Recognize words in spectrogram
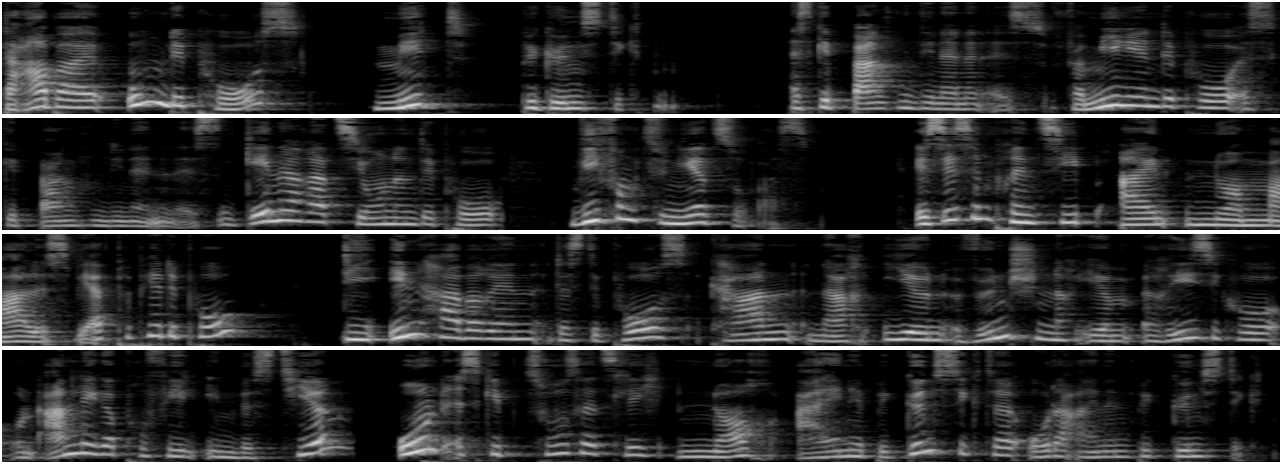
dabei um Depots mit Begünstigten. Es gibt Banken, die nennen es Familiendepot, es gibt Banken, die nennen es Generationendepot. Wie funktioniert sowas? Es ist im Prinzip ein normales Wertpapierdepot. Die Inhaberin des Depots kann nach ihren Wünschen, nach ihrem Risiko- und Anlegerprofil investieren und es gibt zusätzlich noch eine Begünstigte oder einen Begünstigten.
